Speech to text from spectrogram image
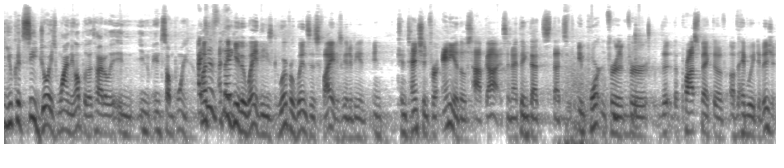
you could see Joyce winding up with a title in, in, in some point. I, just, I think either way, these whoever wins this fight is going to be in, in, contention for any of those top guys, and I think that's that's important for for the, the prospect of, of the heavyweight division.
